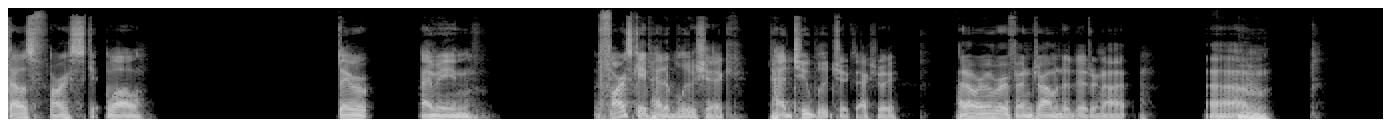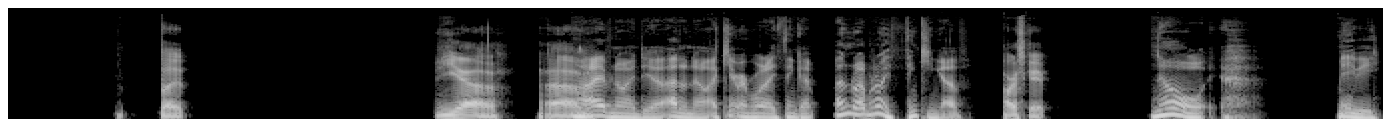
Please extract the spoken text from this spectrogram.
that was Farscape. Well, they were. I mean, Farscape had a blue chick. Had two blue chicks actually. I don't remember if Andromeda did or not. Um, but yeah, um, I have no idea. I don't know. I can't remember what I think of. I don't know. What am I thinking of? Farscape. No, maybe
